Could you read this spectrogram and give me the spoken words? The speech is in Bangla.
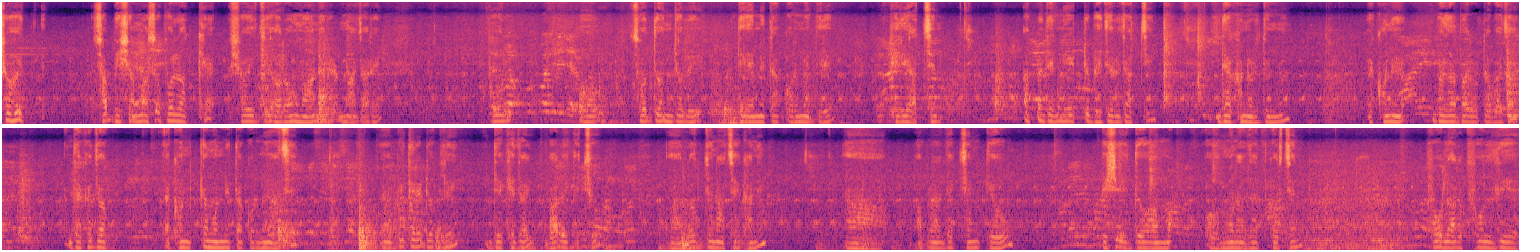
শহীদ ছাব্বিশে মাস উপলক্ষে শহীদ জিয়া রহমানের মাজারে ফুল ও শ্রদ্ধাঞ্জলি দিয়ে নেতা কর্মীদের ফিরে আসছেন। আপনাদের নিয়ে একটু ভেতরে যাচ্ছি, দেখানোর জন্য। এখানে বেলা বারোটা বাজে। দেখা যাক এখন কেমন নেতা কর্মী আছে ভিতরে ঢুকলে দেখে যায় ভালো কিছু লোকজন আছে এখানে। আপনারা দেখছেন কেউ বিশেষ দোয়া ও মোনাজাত করছেন। ফুল আর ফুল দিয়ে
